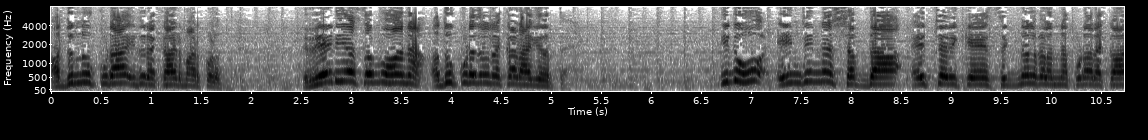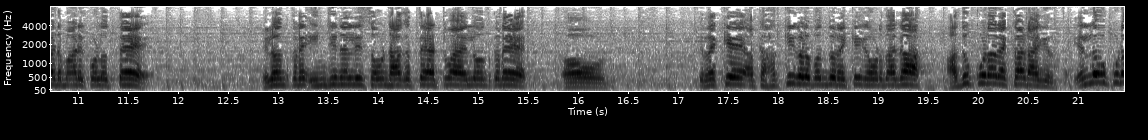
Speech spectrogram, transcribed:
ಅದನ್ನು ಕೂಡ ಇದು ರೆಕಾರ್ಡ್ ಮಾಡ್ಕೊಳ್ಳುತ್ತೆ. ರೇಡಿಯೋ ಸಂವಹನ, ಅದು ಕೂಡ ರೆಕಾರ್ಡ್ ಆಗಿರುತ್ತೆ. ಇದು ಎಂಜಿನ್ನ ಶಬ್ದ ಎಚ್ಚರಿಕೆ ಸಿಗ್ನಲ್ ಗಳನ್ನ ಕೂಡ ರೆಕಾರ್ಡ್ ಮಾಡಿಕೊಳ್ಳುತ್ತೆ. ಇಲ್ಲೊಂದ್ ಕಡೆ ಇಂಜಿನ್ ಅಲ್ಲಿ ಸೌಂಡ್ ಆಗುತ್ತೆ ಅಥವಾ ಇಲ್ಲೊಂದ್ ಕಡೆ ರೆಕ್ಕೆ ಅಥವಾ ಹಕ್ಕಿಗಳು ಬಂದು ರೆಕ್ಕೆಗೆ ಹೊಡೆದಾಗ ಅದು ಕೂಡ ರೆಕಾರ್ಡ್ ಆಗಿರುತ್ತೆ. ಎಲ್ಲವೂ ಕೂಡ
